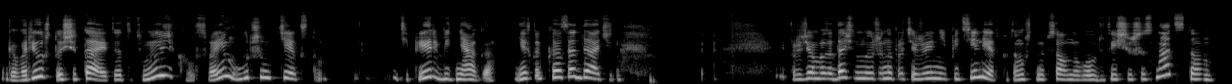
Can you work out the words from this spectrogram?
говорил, что считает этот мюзикл своим лучшим текстом. И теперь бедняга несколько озадачен. Причем озадачен уже на протяжении пяти лет, потому что написал он его в 2016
